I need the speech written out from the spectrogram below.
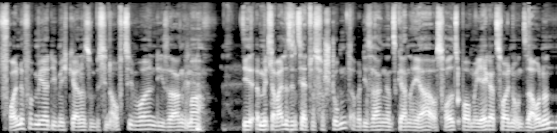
Freunde von mir, die mich gerne so ein bisschen aufziehen wollen, die sagen immer, die, äh, mittlerweile sind sie etwas verstummt, aber die sagen ganz gerne, ja, aus Holz bauen wir Jägerzäune und Saunen.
